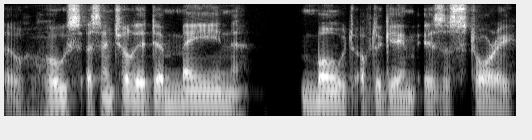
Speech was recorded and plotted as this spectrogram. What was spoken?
uh, hosts essentially the main mode of the game is a story.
